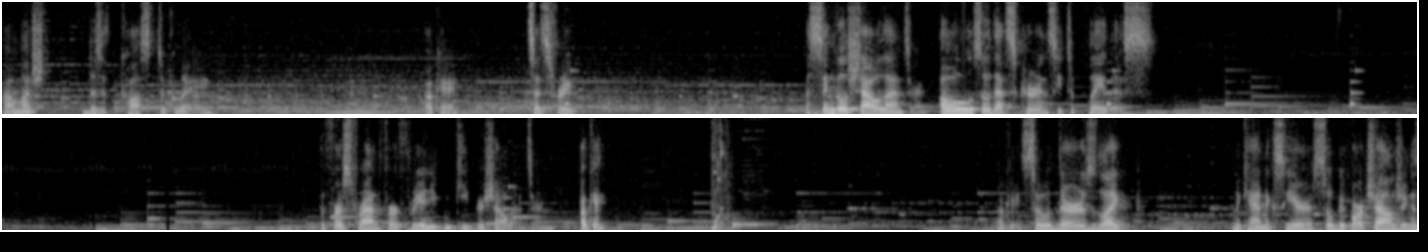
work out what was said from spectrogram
How much does it cost to play? Okay, so it's free. A single Xiao Lantern. Oh, so that's currency to play this. The first round for free and you can keep your Xiao Lantern. Okay. Okay, so there's like mechanics here. So before challenging a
